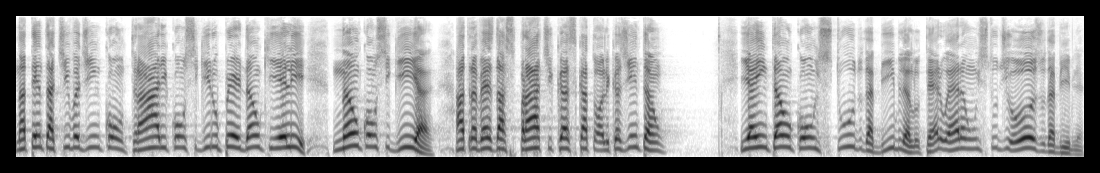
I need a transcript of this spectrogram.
na tentativa de encontrar e conseguir o perdão que ele não conseguia através das práticas católicas de então. E aí então, com o estudo da Bíblia, Lutero era um estudioso da Bíblia.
